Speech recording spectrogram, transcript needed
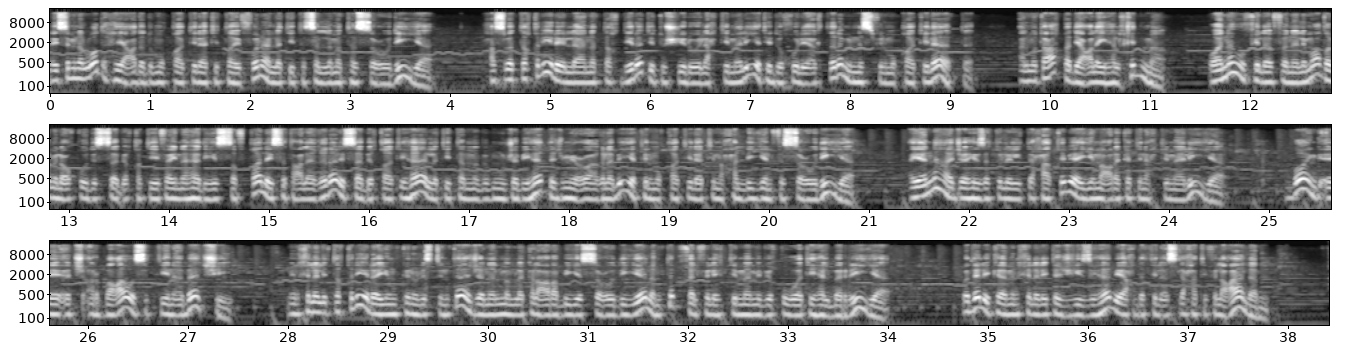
ليس من الواضح عدد مقاتلات تايفون التي تسلمتها السعودية. حسب التقرير إلا أن التقديرات تشير إلى احتمالية دخول أكثر من نصف المقاتلات المتعقد عليها الخدمة. وأنه خلافا لمعظم العقود السابقة فإن هذه الصفقة ليست على غرار سابقاتها التي تم بموجبها تجميع أغلبية المقاتلات محليا في السعودية. أي أنها جاهزة للالتحاق بأي معركة احتمالية. بوينغ AH-64 أباتشي. من خلال التقرير يمكن الاستنتاج أن المملكة العربية السعودية لم تبخل في الاهتمام بقوتها البرية وذلك من خلال تجهيزها بأحدث الأسلحة في العالم.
